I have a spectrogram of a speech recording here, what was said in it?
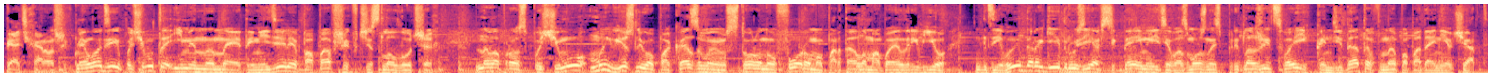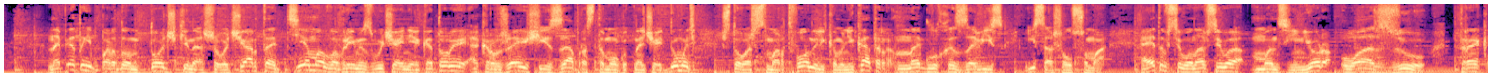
Пять хороших мелодий, почему-то именно на этой неделе попавших в число лучших. На вопрос «почему?» мы вежливо показываем в сторону форума портала Mobile Review, где вы, дорогие друзья, всегда имеете возможность предложить своих кандидатов на попадание в чарт. На пятой, пардон, точке нашего чарта тема, во время звучания которой окружающие запросто могут начать думать, что ваш смартфон или коммуникатор наглухо завис и сошел с ума. А это всего-навсего Монсеньор Уазу. Трек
